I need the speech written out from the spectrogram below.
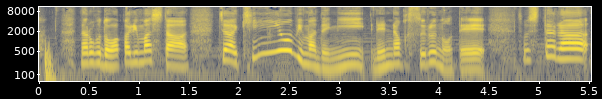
なるほど分かりました。じゃあ金曜日までに連絡するのでそしたら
